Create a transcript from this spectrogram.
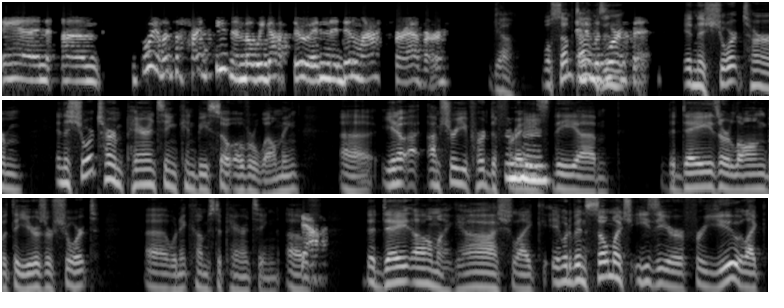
And um, boy, it was a hard season, but we got through it, and it didn't last forever, Yeah. Well, and it was in, worth it. in the short term, in the short term, parenting can be so overwhelming. Uh, you know, I, I'm sure you've heard the phrase the um, the days are long, but the years are short. Uh, when it comes to parenting, of Yeah. the day, oh my gosh, like it would have been so much easier for you. Like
